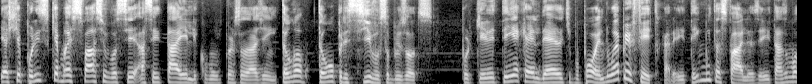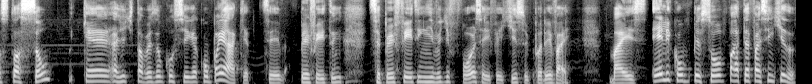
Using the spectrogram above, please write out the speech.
E acho que é por isso que é mais fácil você aceitar ele como um personagem tão, tão opressivo sobre os outros. Porque ele tem aquela ideia, de, tipo, pô, ele não é perfeito, cara. Ele tem muitas falhas. Ele tá numa situação que a gente talvez não consiga acompanhar, que é ser perfeito em, ser perfeito em nível de força e feitiço e por aí vai. Mas ele, como pessoa, até faz sentido.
